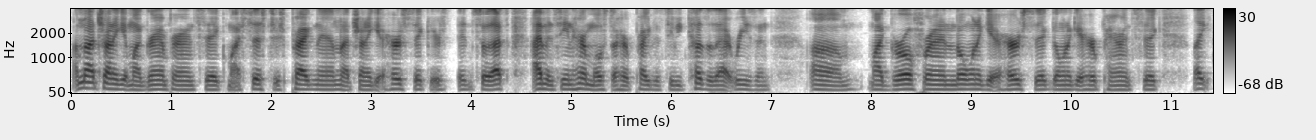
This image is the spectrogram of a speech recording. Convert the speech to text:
I'm not trying to get my grandparents sick. My sister's pregnant. I'm not trying to get her sick. Or, and so that's, I haven't seen her most of her pregnancy because of that reason. Um, my girlfriend don't want to get her sick, don't want to get her parents sick. Like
